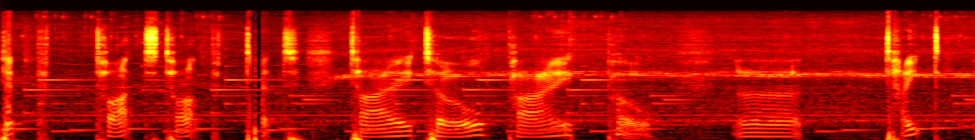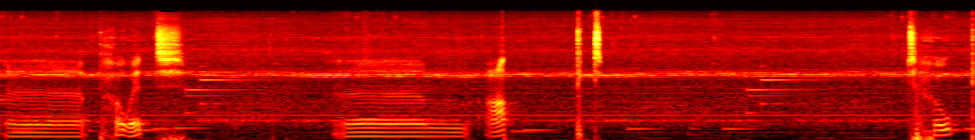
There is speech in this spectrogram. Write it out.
Tip, Tot, Top, Tet, Tie, Toe, Pie, Po. Uh, tight, uh, poet, um, opt, taupe,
